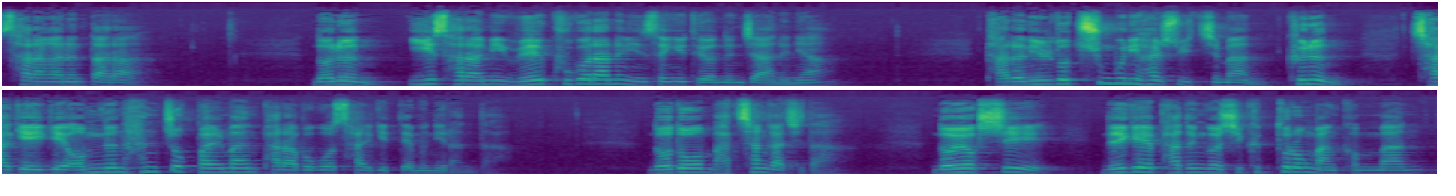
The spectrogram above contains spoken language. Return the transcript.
사랑하는 딸아, 너는 이 사람이 왜 구걸하는 인생이 되었는지 아느냐? 다른 일도 충분히 할 수 있지만 그는 자기에게 없는 한쪽 발만 바라보고 살기 때문이란다. 너도 마찬가지다. 너 역시 내게 받은 것이 그토록 많건만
